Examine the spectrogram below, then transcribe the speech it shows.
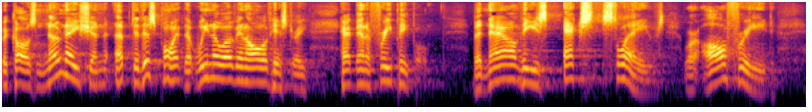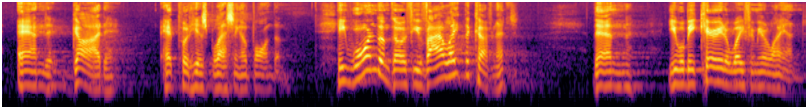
because no nation up to this point that we know of in all of history had been a free people. But now these ex slaves were all freed, and God had put his blessing upon them. He warned them, though, if you violate the covenant, then you will be carried away from your land.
